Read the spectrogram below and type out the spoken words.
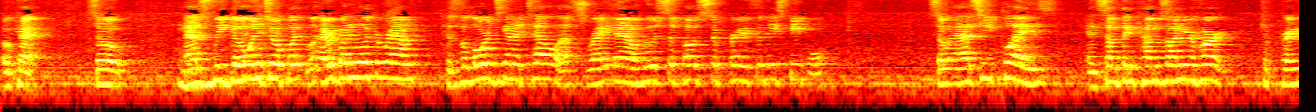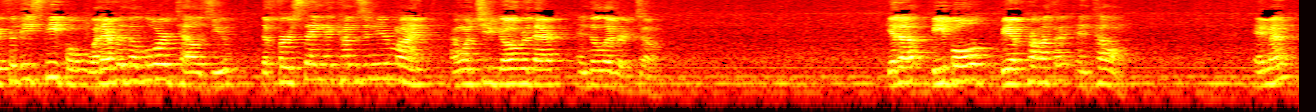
Okay. So as we go into a place everybody look around because the Lord's going to tell us right now who is supposed to pray for these people. So as he plays and something comes on your heart to pray for these people, whatever the Lord tells you, the first thing that comes into your mind, I want you to go over there and deliver it to them. Get up, be bold, be a prophet, and tell them. Amen?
